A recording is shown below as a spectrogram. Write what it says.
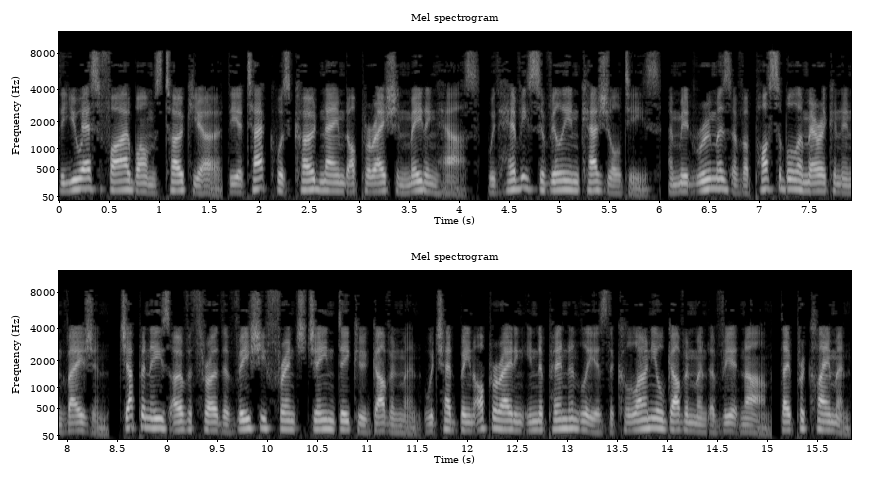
The U.S. firebombs Tokyo the attack was code-named Operation Meetinghouse, with heavy civilian casualties. Amid rumors of a possible American invasion, Japanese overthrow the Vichy-French Jean Decoux government which had been operating independently as the colonial government of Vietnam. They proclaim an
